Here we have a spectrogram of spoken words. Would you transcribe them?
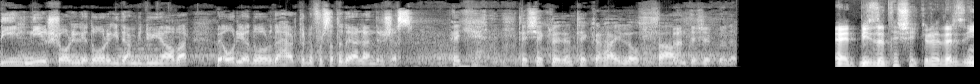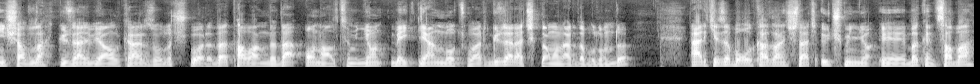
değil nearshoring'e doğru giden bir dünya var ve oraya doğru da her türlü fırsatı değerlendireceğiz. Peki teşekkür ederim. Tekrar hayırlı olsun. Sağ olun. Ben teşekkür ederim. Evet biz de teşekkür ederiz. İnşallah güzel bir halka arz olur. Bu arada tavanda da 16 milyon bekleyen lot var. Güzel açıklamalarda bulundu. Herkese bol kazançlar. 3 milyon e, bakın sabah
